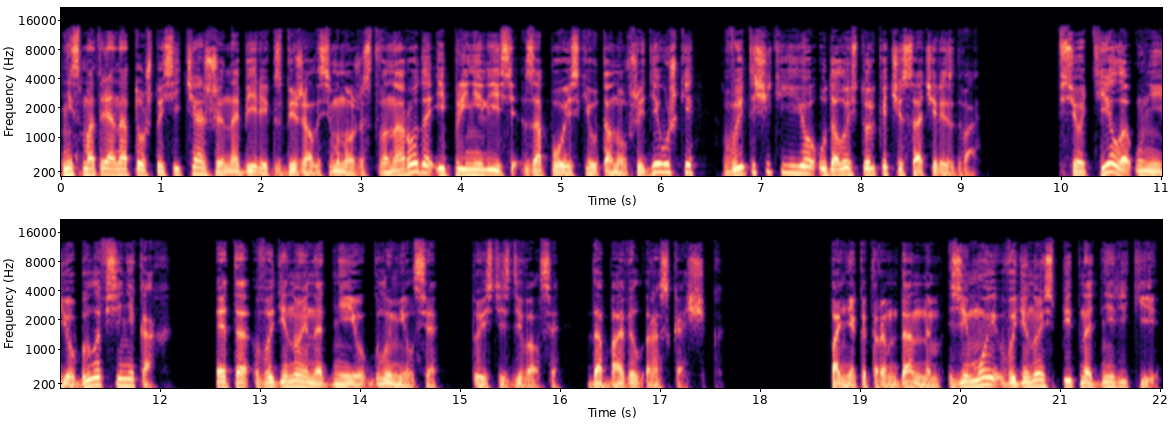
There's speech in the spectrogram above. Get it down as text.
Несмотря на то, что сейчас же на берег сбежалось множество народа и принялись за поиски утонувшей девушки, вытащить ее удалось только часа через два. Все тело у нее было в синяках. Это водяной над нею глумился, то есть издевался, добавил рассказчик. По некоторым данным, зимой водяной спит на дне реки,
